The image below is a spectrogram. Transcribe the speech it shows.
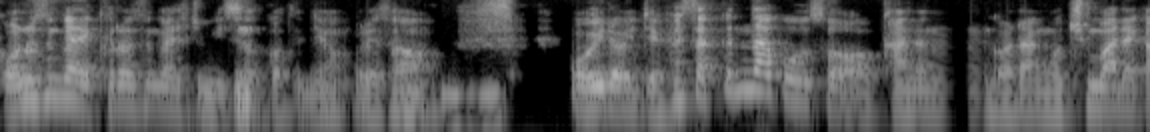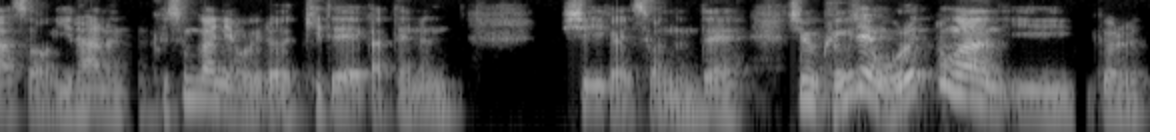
어느 순간에 그런 순간이 좀 있었거든요. 그래서 음. 오히려 이제 회사 끝나고서 가는 거랑 뭐 주말에 가서 일하는 그 순간이 오히려 기대가 되는 시기가 있었는데 지금 굉장히 오랫동안 이걸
